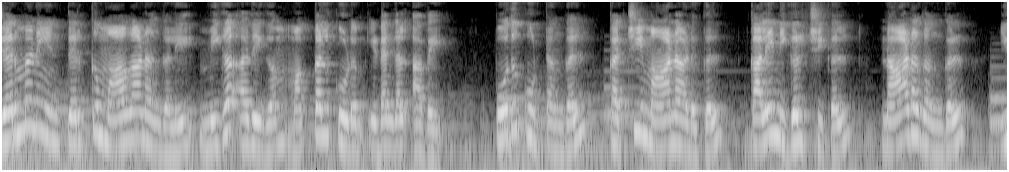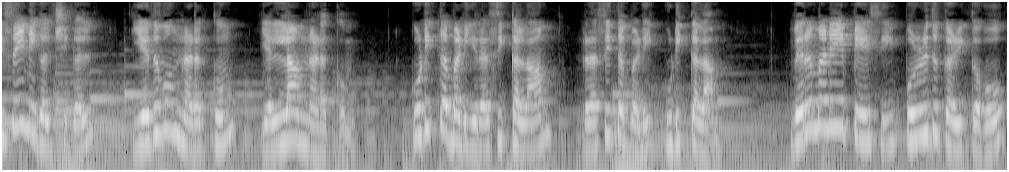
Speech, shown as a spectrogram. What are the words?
ஜெர்மனியின் தெற்கு மாகாணங்களில் மிக அதிகம் மக்கள் கூடும் இடங்கள் அவை. பொதுக்கூட்டங்கள் கட்சி மாநாடுகள் கலை நிகழ்ச்சிகள் நாடகங்கள் இசை நிகழ்ச்சிகள் எதுவும் நடக்கும் எல்லாம் நடக்கும். குடித்தபடி ரசிக்கலாம் ரசித்தபடி குடிக்கலாம். வெறுமனே பேசி பொழுது கழிக்கவோ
